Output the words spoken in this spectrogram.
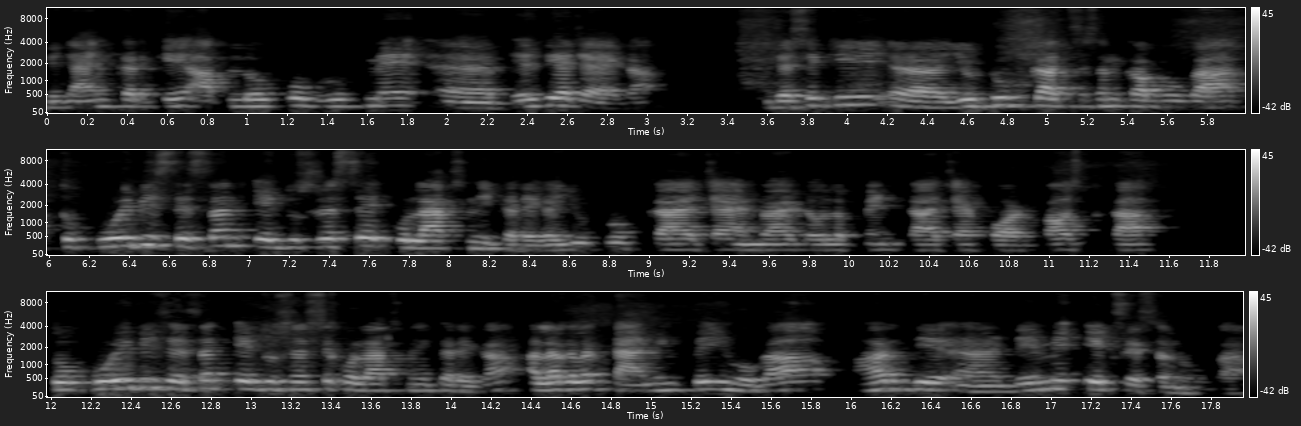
डिज़ाइन करके आप लोग को ग्रुप में भेज दिया जाएगा। जैसे कि यूट्यूब का सेशन कब होगा तो कोई भी सेशन एक दूसरे से कोलैप्स नहीं करेगा। यूट्यूब का चाहे एंड्रॉइड डेवलपमेंट का चाहे पॉडकास्ट का तो कोई भी सेशन एक दूसरे से कोलैप्स नहीं करेगा। अलग अलग टाइमिंग पे ही होगा। हर डे में एक सेशन होगा।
